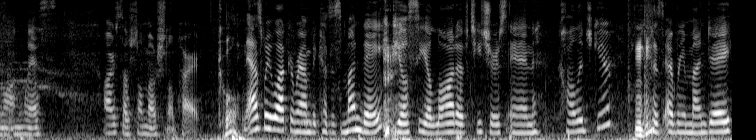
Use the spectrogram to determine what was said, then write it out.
along with our social emotional part. Cool. And as we walk around, because it's Monday, you'll see a lot of teachers in college gear mm-hmm. because every Monday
